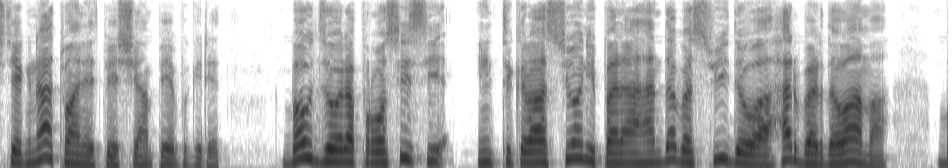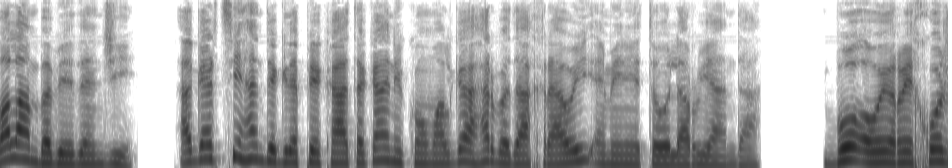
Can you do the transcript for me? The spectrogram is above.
شتێک ناتوانێت پێشیان پێ بگرێت. بەو جۆرە پڕۆسیسی ئینتگراسیۆنی پەراهەندە بە سویدەوە هەر بەردەوامە، بەڵام بە بێدەنگی، ئەگەرچی هەندێک لە پێکهاتەکانی کۆمەڵگا هەر بە داخراوەیی ئەمێنێتەوە لە ڕوویاندا. بۆ ئەوەی ڕێ خۆش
